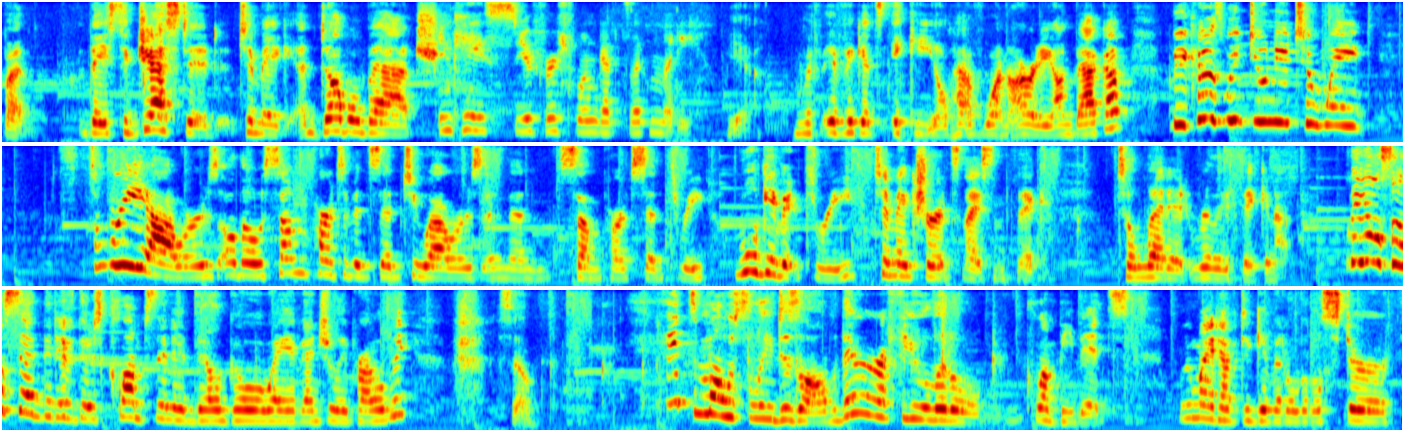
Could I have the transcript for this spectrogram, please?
But they suggested to make a double batch. In case your first one gets like muddy. Yeah. If, if it gets icky, you'll have one already on backup. Because we do need to wait three hours, although some parts of it said two hours and then some parts said three. We'll give it three to make sure it's nice and thick to let it really thicken up. They also said that if there's clumps in it, they'll go away eventually, probably. So it's mostly dissolved. There are a few little clumpy bits. We might have to give it a little stir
